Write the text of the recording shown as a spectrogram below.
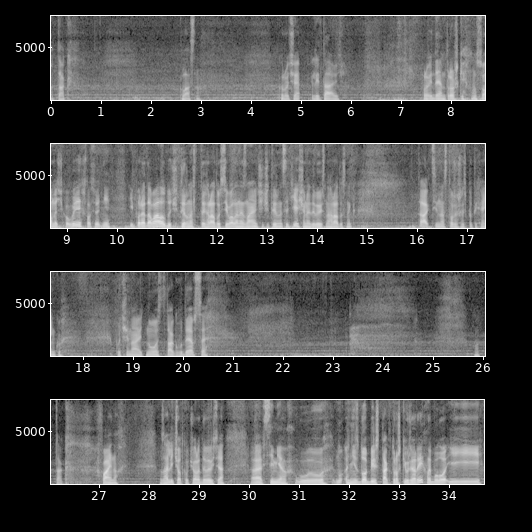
Отак. Класно. Коротше, літають. Пройдемо трошки. Ну, сонечко вийшло сьогодні і передавало до 14 градусів, але не знаю, чи 14 є, ще не дивився на градусник. Так, ці нас теж щось потихеньку починають. Ну ось так гуде все. Так. Файно. Взагалі чітко. Вчора дивився е, в сім'ях ну, гніздо більш так трошки вже рихле було і.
